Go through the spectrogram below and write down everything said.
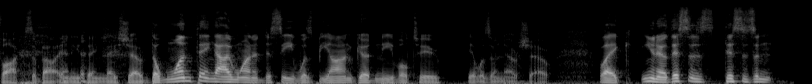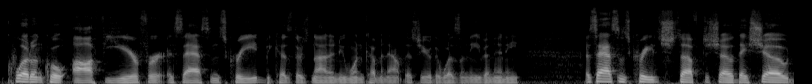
fucks about anything they showed. The one thing I wanted to see was Beyond Good and Evil 2. It was a no show. Like, you know, this is this is an quote unquote off year for Assassin's Creed because there's not a new one coming out this year. There wasn't even any Assassin's Creed stuff to show. They showed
